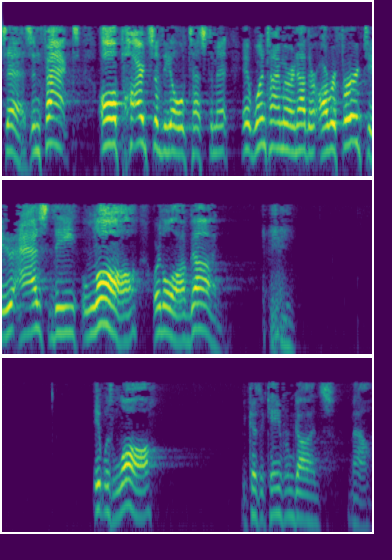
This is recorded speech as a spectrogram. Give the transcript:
says. In fact, all parts of the Old Testament at one time or another are referred to as the law or the law of God. it was law because it came from God's mouth.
